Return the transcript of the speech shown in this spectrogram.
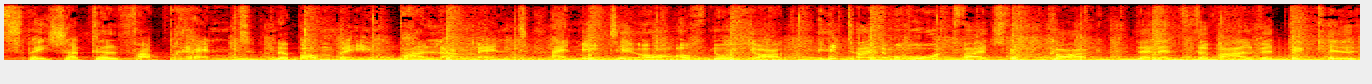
Das Space Shuttle verbrennt, ne Bombe im Parlament, ein Meteor auf New York, hinter einem Rotwein schwimmt Gork, der letzte Wal wird gekillt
